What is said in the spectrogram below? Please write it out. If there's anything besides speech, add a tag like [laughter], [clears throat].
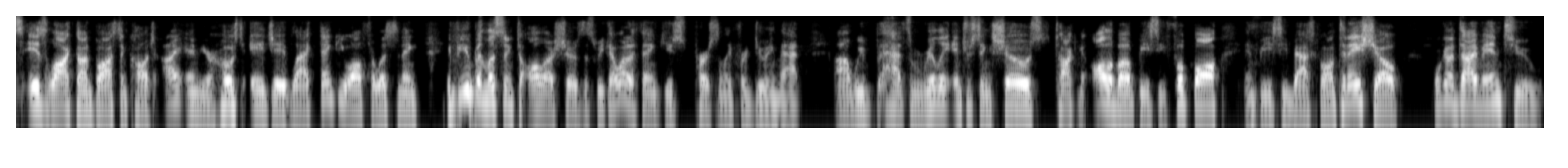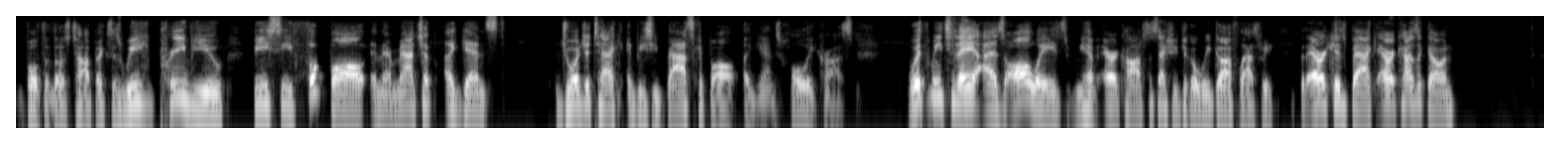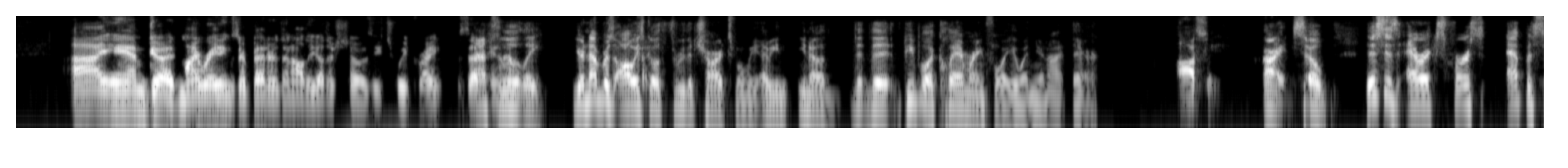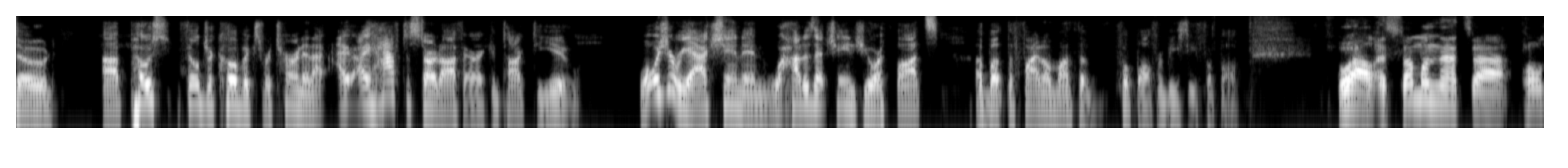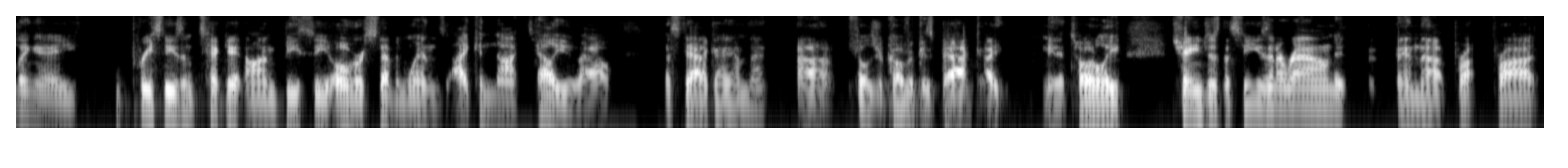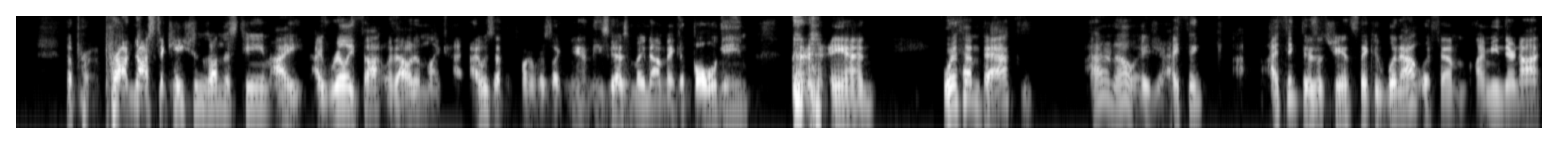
This is Locked On Boston College. I am your host, AJ Black. Thank you all for listening. If you've been listening to all our shows this week, I want to thank you personally for doing that. Uh, we've had some really interesting shows talking all about BC football and BC basketball. On today's show, we're going to dive into both of those topics as we preview BC football in their matchup against Georgia Tech and BC basketball against Holy Cross. With me today, as always, we have Eric Hoffs. This actually took a week off last week, but Eric is back. Eric, how's it going? I am good. My ratings are better than all the other shows each week, right? Is that absolutely? Your numbers always go through the charts when we. I mean, you know, the the people are clamoring for you when you're not there. Awesome. All right, so this is Eric's first episode uh, post Phil Jurkovec's return, and I, I I have to start off, Eric, and talk to you. What was your reaction, and how does that change your thoughts about the final month of football for BC football? Well, as someone that's uh, holding a preseason ticket on BC over seven wins, I cannot tell you how ecstatic I am that uh, Phil is back. I mean, it totally changes the season around it and the pro, pro, the prognostications on this team. I, I really thought without him, like I, I was at the point where I was like, man, these guys might not make a bowl game. [clears throat] and with him back, I don't know, AJ. I think I think there's a chance they could win out with him. I mean, they're not.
